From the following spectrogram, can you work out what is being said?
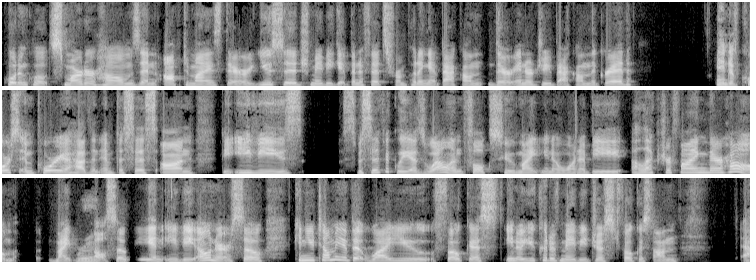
quote unquote smarter homes and optimize their usage, maybe get benefits from putting it back on their energy back on the grid. And of course, Emporia has an emphasis on the EVs specifically as well. And folks who might, you know, want to be electrifying their home might right. also be an EV owner. So can you tell me a bit why you focused, you know, you could have maybe just focused on uh,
